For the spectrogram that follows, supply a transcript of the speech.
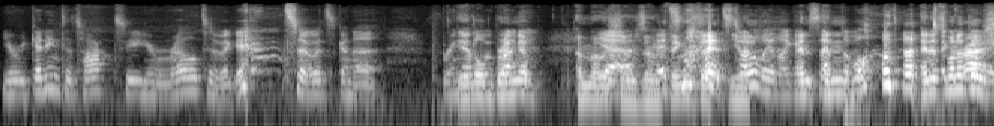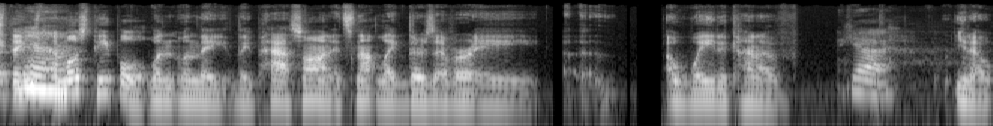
you're getting to talk to your relative again, so it's gonna bring It'll up bring bu- up emotions yeah, and it's things not- that it's you know, totally like and- and- acceptable. and it's to one of those things Yeah. and most people when when they they pass on it's not like there's ever a a way to kind of Yeah, you know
